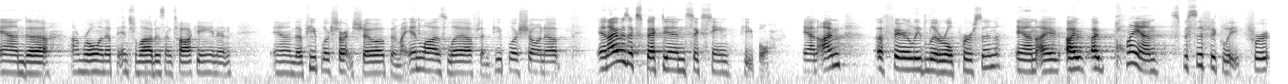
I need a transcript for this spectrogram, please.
And uh, I'm rolling up the enchiladas and talking, and, and uh, people are starting to show up, and my in laws left, and people are showing up. And I was expecting 16 people. And I'm a fairly literal person, and I, I, I plan specifically for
